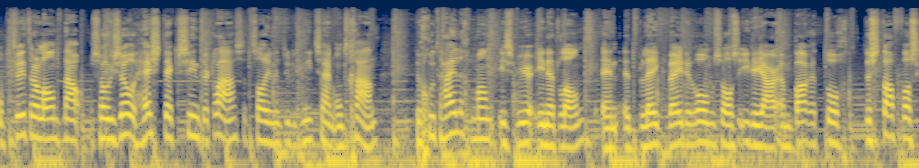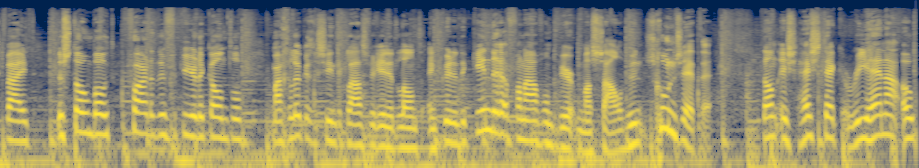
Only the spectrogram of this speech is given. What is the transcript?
op Twitterland? Nou, sowieso hashtag Sinterklaas. Dat zal je natuurlijk niet zijn ontgaan. De Goedheiligman is weer in het land. En het bleek wederom, zoals ieder jaar, een barre tocht. De staf was kwijt. De stoomboot vaarde de verkeerde kant op. Maar gelukkig is Sinterklaas weer in het land. En kunnen de kinderen vanavond weer massaal hun schoen zetten. Dan is hashtag Rihanna ook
